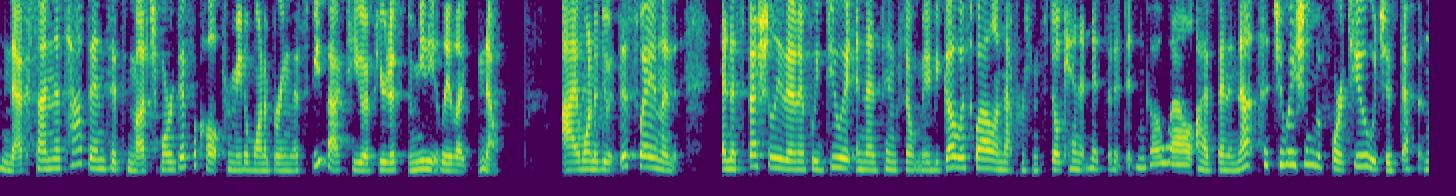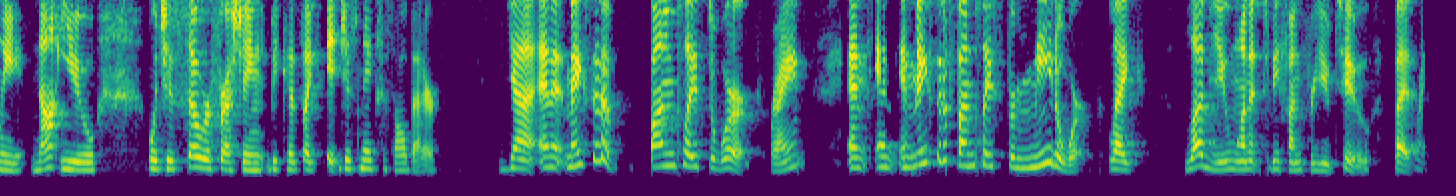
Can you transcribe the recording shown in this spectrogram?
next time this happens, it's much more difficult for me to want to bring this feedback to you if you're just immediately like, no, I want to do it this way. And then and especially then if we do it and then things don't maybe go as well and that person still can't admit that it didn't go well. I've been in that situation before too, which is definitely not you, which is so refreshing because like it just makes us all better. Yeah, and it makes it a fun place to work, right? And and it makes it a fun place for me to work. Like love you, want it to be fun for you too, but right.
